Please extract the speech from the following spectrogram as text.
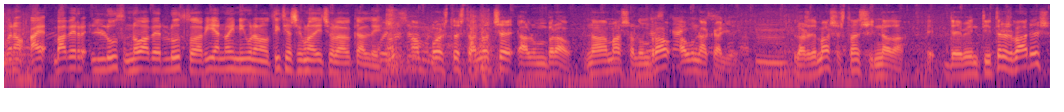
Bueno, ¿va a haber luz? ¿No va a haber luz? Todavía no hay ninguna noticia, según ha dicho el alcalde. Pues han puesto esta noche alumbrado, nada más alumbrado a una calle. Mm. Las demás están sin nada. De 23 bares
